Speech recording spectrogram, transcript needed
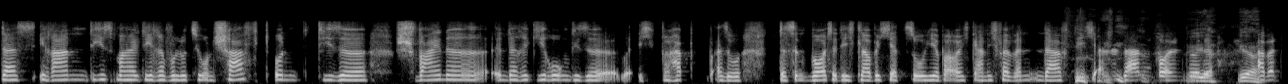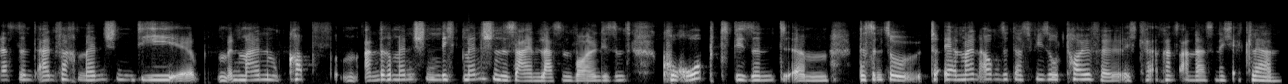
dass Iran diesmal die Revolution schafft und diese Schweine in der Regierung, diese ich habe, also das sind Worte, die ich glaube ich jetzt so hier bei euch gar nicht verwenden darf, die ich alle sagen wollen würde. Ja, ja. Aber das sind einfach Menschen, die äh, in meinem Kopf andere Menschen nicht Menschen sein lassen wollen. Die sind korrupt, die sind, ähm, das sind so, in meinen Augen sind das wie so Teufel. Ich kann es anders nicht erklären.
